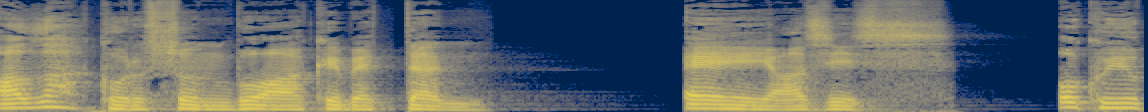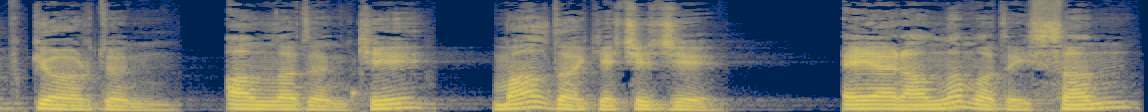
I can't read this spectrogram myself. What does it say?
Allah korusun bu akıbetten. Ey aziz! Okuyup gördün, anladın ki mal da geçici. Eğer anlamadıysan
